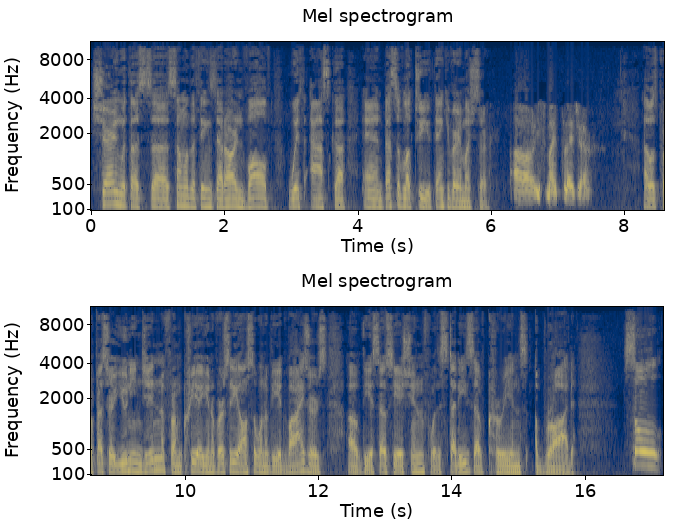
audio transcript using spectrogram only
sharing with us uh, some of the things that are involved with ASCA, and best of luck to you. Thank you very much, sir. Uh, it's my pleasure. That was Professor Yoon Jin from Korea University, also one of the advisors of the Association for the Studies of Koreans Abroad. Seoul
